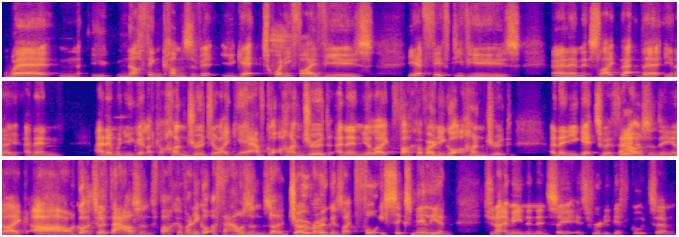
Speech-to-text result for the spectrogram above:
where n- you, nothing comes of it. You get 25 views, you get 50 views, and then it's like that. There, you know, and then and then when you get like 100, you're like, yeah, I've got 100, and then you're like, fuck, I've only got 100, and then you get to a thousand, and you're like, oh, I got to a thousand, fuck, I've only got a thousand. So Joe Rogan's like 46 million. Do you know what I mean? And then so it's really difficult to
